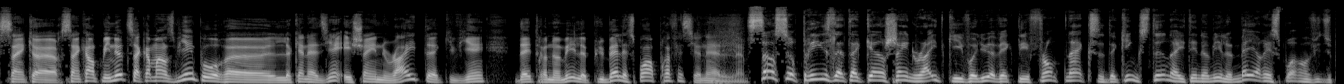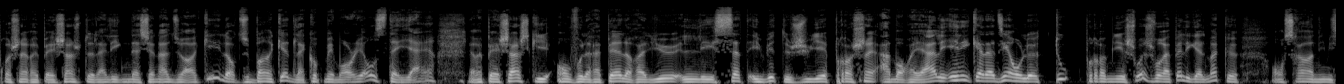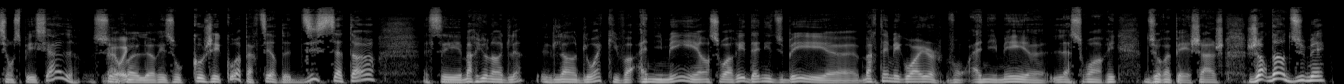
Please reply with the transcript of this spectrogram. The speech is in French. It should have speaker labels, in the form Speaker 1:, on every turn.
Speaker 1: 5 heures 50 minutes, ça commence bien pour euh, le Canadien et Shane Wright euh, qui vient d'être nommé le plus bel espoir professionnel.
Speaker 2: Sans surprise, l'attaquant Shane Wright qui évolue avec les Frontenacs de Kingston a été nommé le meilleur espoir en vue du prochain repêchage de la Ligue nationale du hockey lors du banquet de la Coupe Memorial. C'était hier. Le repêchage qui, on vous le rappelle, aura lieu les 7 et 8 juillet prochains à Montréal et les Canadiens ont le tout premier choix. Je vous rappelle également qu'on sera en émission spéciale sur
Speaker 1: Ben oui.
Speaker 2: euh, le réseau Cogeco à partir de 17 h. C'est Mario Langlois, Langlois qui va animer et en soirée, Danny Dubé et euh, Martin McGuire vont animer euh, la soirée du repêchage. Jordan Dumais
